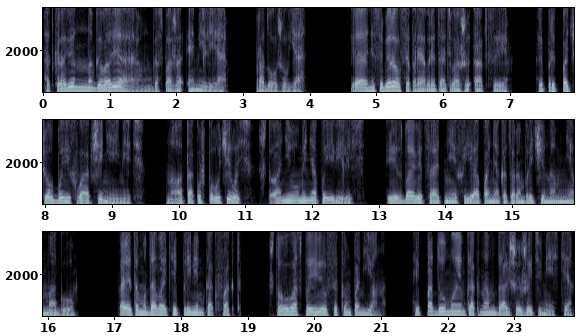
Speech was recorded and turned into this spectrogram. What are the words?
«Откровенно говоря, госпожа Эмилия», — продолжил я, я не собирался приобретать ваши акции и предпочел бы их вообще не иметь. Но так уж получилось, что они у меня появились, и избавиться от них я по некоторым причинам не могу. Поэтому давайте примем как факт, что у вас появился компаньон, и подумаем, как нам дальше жить вместе.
